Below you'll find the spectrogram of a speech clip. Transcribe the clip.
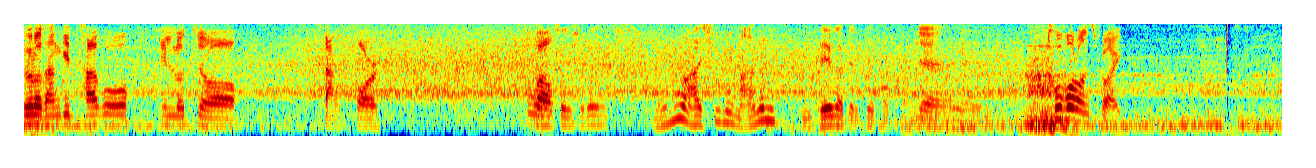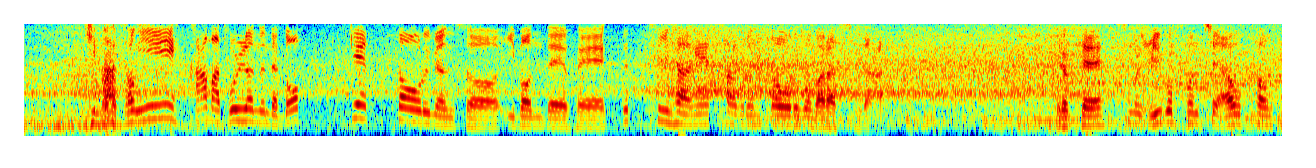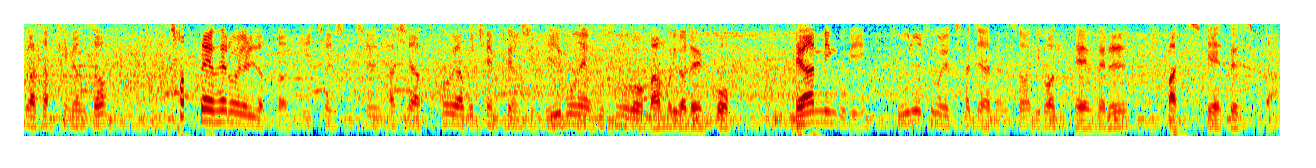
끌어당긴 타고 1루 쪽 땅볼 투아웃 선수는 너무 아쉬움이 많은 대회가 될 것 같아요. 예. 예. 투볼 원 스트라이크 김하성이 감아 돌렸는데 높게 떠오르면서 이번 대회 끝을 향해 타구는 떠오르고 말았습니다 이렇게 27번째 아웃 카운트가 잡히면서 첫 대회로 열렸던 2017 아시아 프로야구 챔피언십 일본의 우승으로 마무리가 됐고 대한민국이 준우승을 차지하면서 이번 대회를 마치게 됐습니다.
